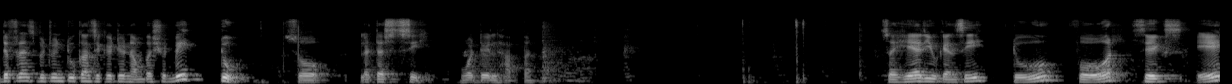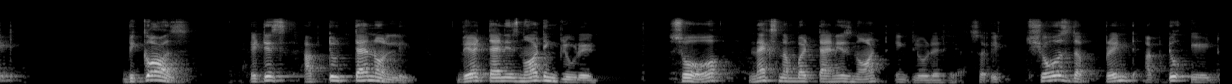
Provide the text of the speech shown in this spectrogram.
difference between two consecutive numbers should be 2 so let us see what will happen. So here you can see 2 4 6 8 because it is up to 10 only where 10 is not included. So next number 10 is not included here. So it shows the print up to 8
